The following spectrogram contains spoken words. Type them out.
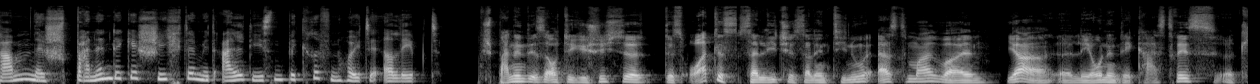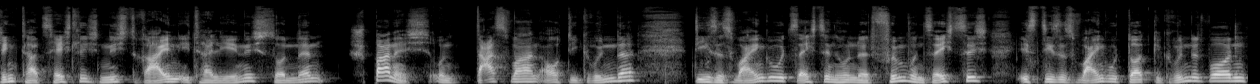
haben eine spannende Geschichte mit all diesen Begriffen heute erlebt. Spannend ist auch die Geschichte des Ortes Salice Salentino erstmal, weil ja, äh, Leone de Castris äh, klingt tatsächlich nicht rein italienisch, sondern spanisch. Und das waren auch die Gründer dieses Weingut. 1665 ist dieses Weingut dort gegründet worden.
